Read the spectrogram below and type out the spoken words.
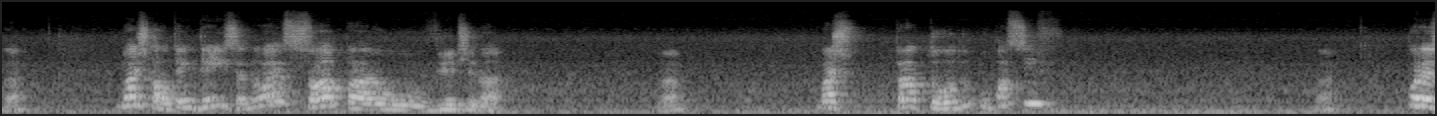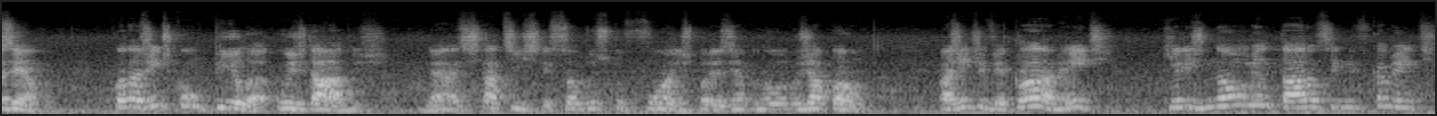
Né? Mas tal tendência não é só para o Vietnã, né? mas para todo o Pacífico. Né? Por exemplo, quando a gente compila os dados, né, as estatísticas sobre os tufões, por exemplo, no, no Japão, a gente vê claramente que eles não aumentaram significativamente,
